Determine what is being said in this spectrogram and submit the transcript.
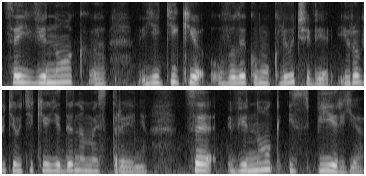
Цей вінок е, є тільки у великому ключеві і робить його тільки єдина майстриня. Це вінок із пір'я.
